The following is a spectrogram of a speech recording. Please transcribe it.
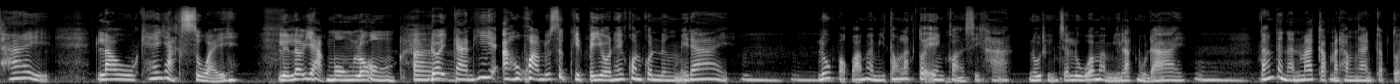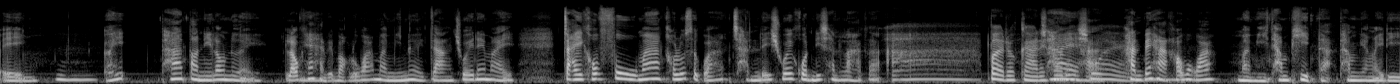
ใช่ เราแค่อยากสวย หรือเราอยากมงลงอ่าโดยการที่เอาความรู้สึกผิดไปโยนให้คนคนหนึ่งไม่ได้ลูกบอกว่ามามีต้องรักตัวเองก่อนสิคะหนูถึงจะรู้ว่ามามีรักหนูได้ตั้งแต่นั้นมากลับมาทำงานกับตัวเองเฮ้ย ถ้าตอนนี้เราเหนื่อยเราแค่หันไปบอกลูกว่ามามีเหนื่อยจังช่วยได้ไหม ใจเขาฟูมากเขารู้สึกว่า ฉันได้ช่วยคนที่ฉันรักอะอ่า เปิดโอกาสให้เขาใช่ได้ค่ะช่วยหันไปหาเขาบอกว่ามามีทำผิดอะทำยังไงดี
